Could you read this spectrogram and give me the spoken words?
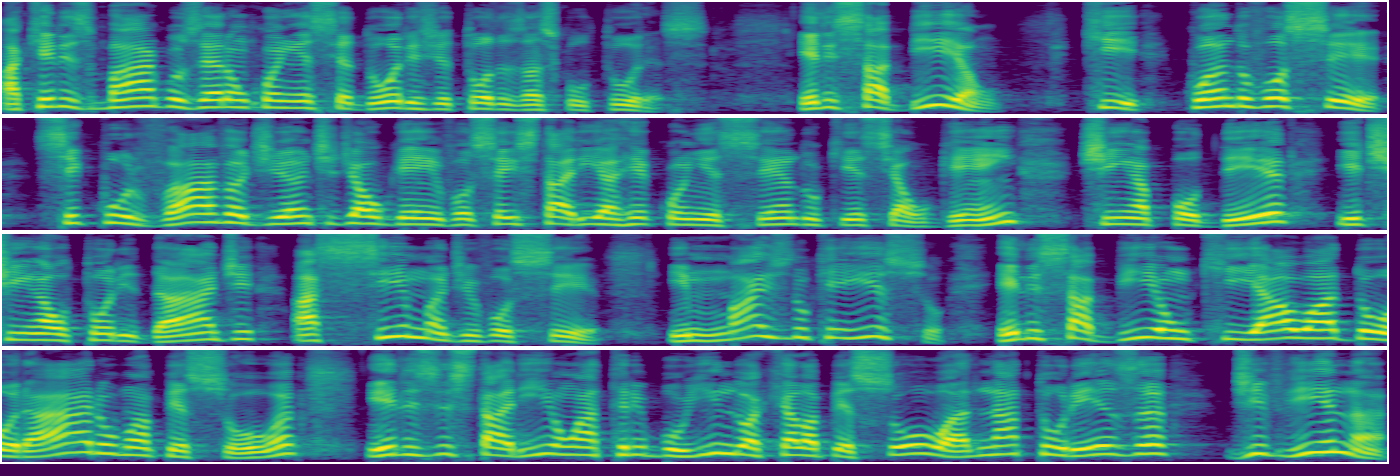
Aqueles magos eram conhecedores de todas as culturas. Eles sabiam que quando você se curvava diante de alguém, você estaria reconhecendo que esse alguém tinha poder e tinha autoridade acima de você. E mais do que isso, eles sabiam que ao adorar uma pessoa, eles estariam atribuindo àquela pessoa a natureza divina.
